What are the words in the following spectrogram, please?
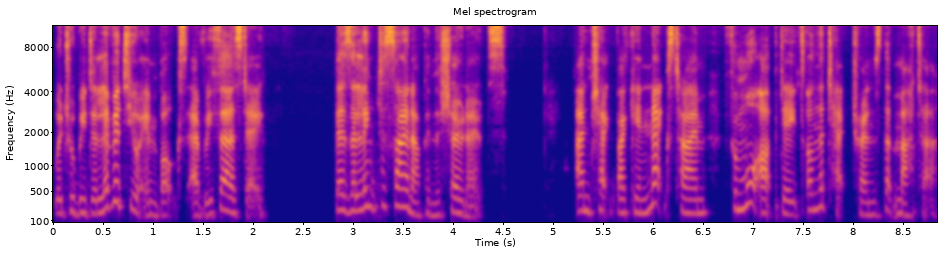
which will be delivered to your inbox every Thursday. There's a link to sign up in the show notes. And check back in next time for more updates on the tech trends that matter.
